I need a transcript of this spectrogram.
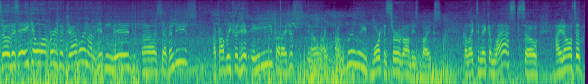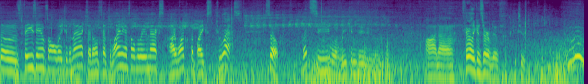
So this 8 kilowatt version of Javelin, I'm hitting mid uh, 70s. I probably could hit 80, but I just, you know, I, I'm really more conservative on these bikes. I like to make them last, so I don't set those phase amps all the way to the max. I don't set the line amps all the way to max. I want the bikes to last. So let's see what we can do on a fairly conservative tube. Woo!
